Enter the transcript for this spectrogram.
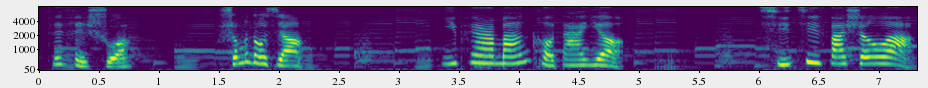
菲菲说：“什么都行。”尼佩尔满口答应。奇迹发生了，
